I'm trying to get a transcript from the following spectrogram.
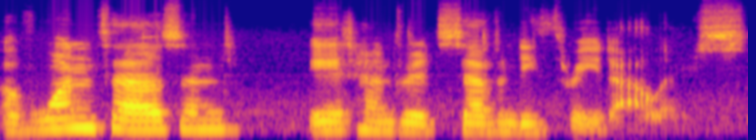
of $1,873.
